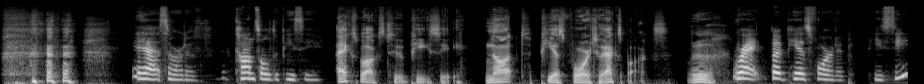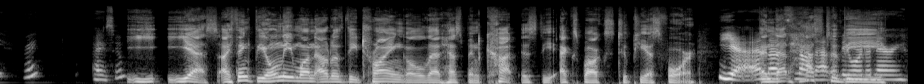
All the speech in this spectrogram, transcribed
Yeah, sort of. Console to PC. Xbox to PC, not PS4 to Xbox. Ugh. Right, but PS4 to PC, right? I assume. Y- yes, I think the only one out of the triangle that has been cut is the Xbox to PS4. Yeah, and, And that's that not has out to of the be- ordinary.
